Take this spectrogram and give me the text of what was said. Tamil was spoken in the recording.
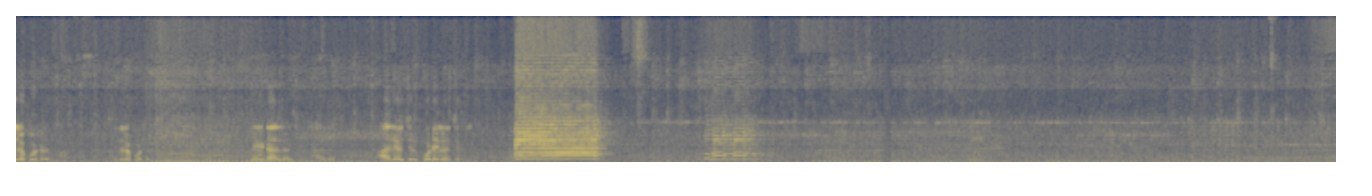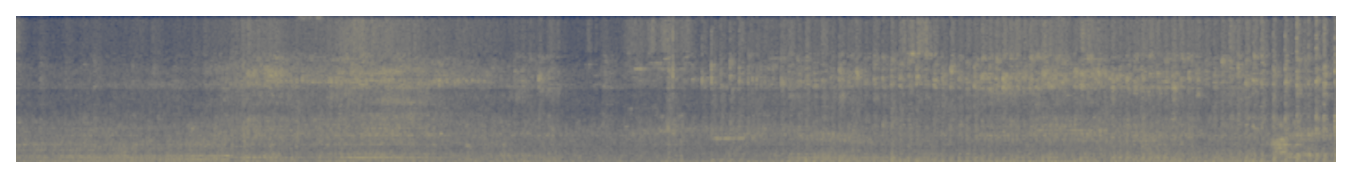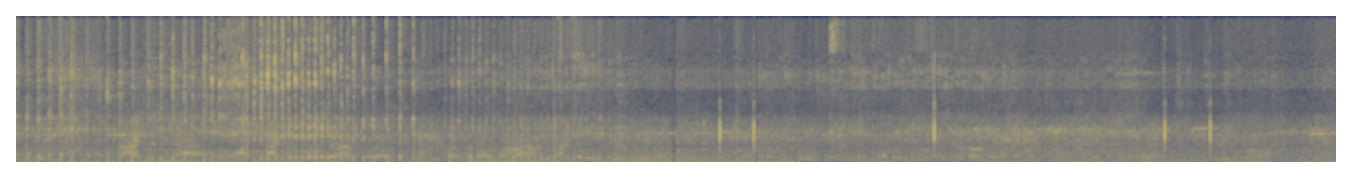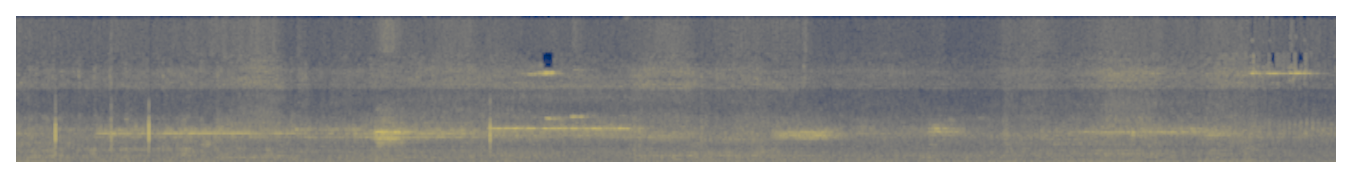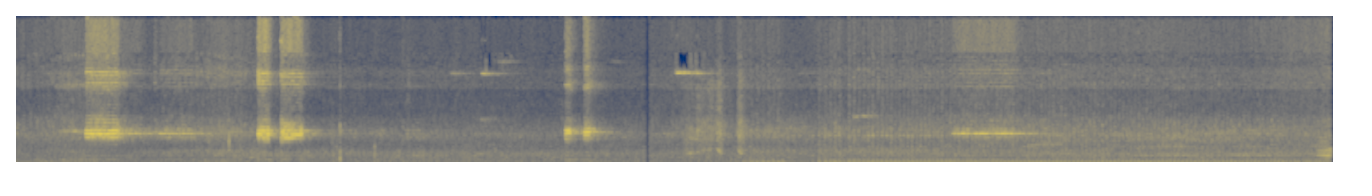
இதில் போட்டுருங்கம்மா இதில் போட்டுருங்க. பிளேட் அதில் வச்சுருங்க அதில் வச்சு அதில் வச்சுரு கூடையில் வச்சுருங்க.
